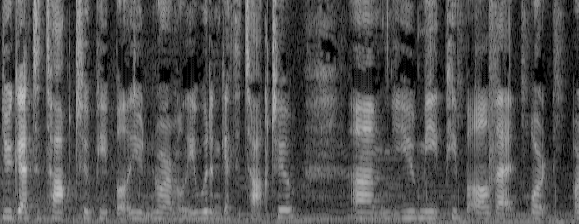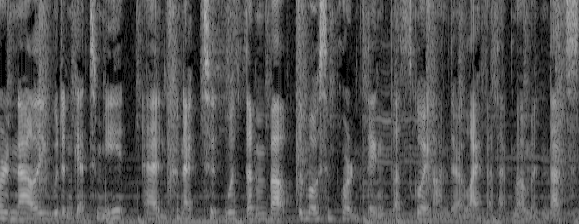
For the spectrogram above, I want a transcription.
you get to talk to people you normally wouldn't get to talk to um, you meet people that or, ordinarily you wouldn't get to meet and connect to, with them about the most important thing that's going on in their life at that moment. And that's,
